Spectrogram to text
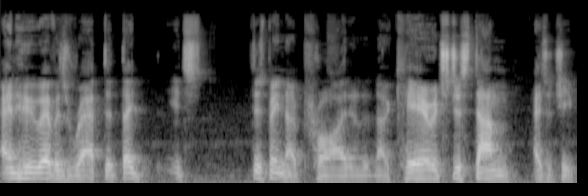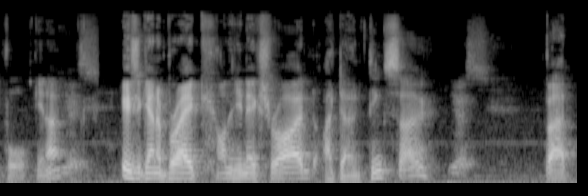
and whoever's wrapped it, they it's there's been no pride in it, no care. It's just done as a cheap fork, you know. Yes. Is it going to break on your next ride? I don't think so. Yes. But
